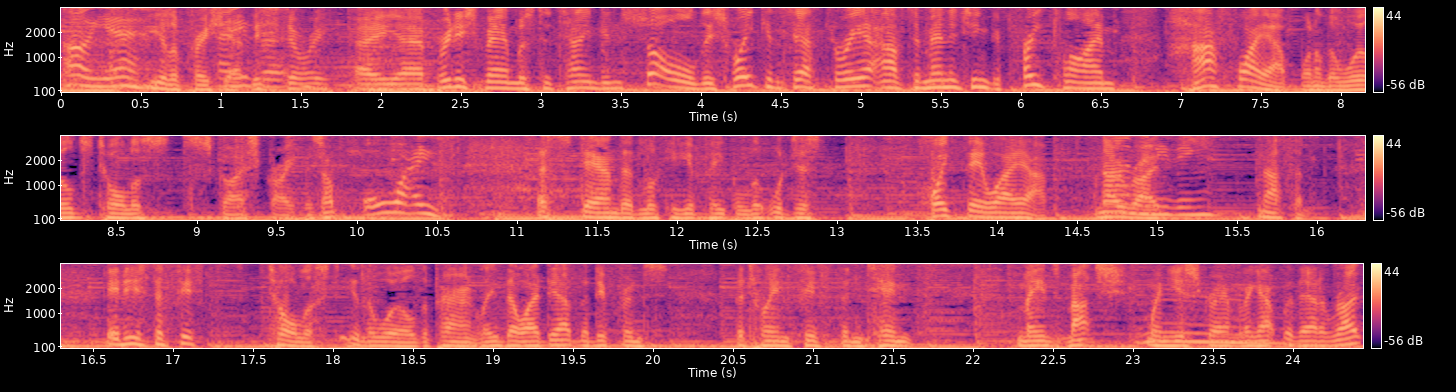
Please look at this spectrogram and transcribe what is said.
Oh yeah. You'll appreciate this story. A uh, British man was detained in Seoul this week in South Korea after managing to free climb halfway up one of the world's tallest skyscrapers. I'm always astounded looking at people that will just hoik their way up. No ropes, anything. nothing. It is the fifth tallest in the world, apparently, though I doubt the difference between fifth and tenth means much when you're scrambling up without a rope.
